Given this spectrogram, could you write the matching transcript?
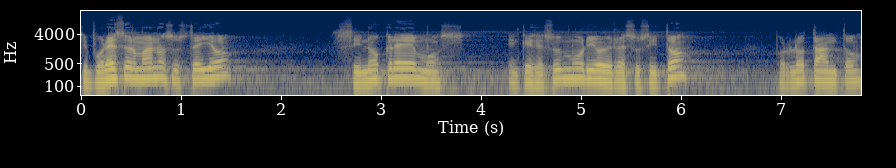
Si por eso, hermanos, usted y yo, si no creemos en que Jesús murió y resucitó, por lo tanto,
